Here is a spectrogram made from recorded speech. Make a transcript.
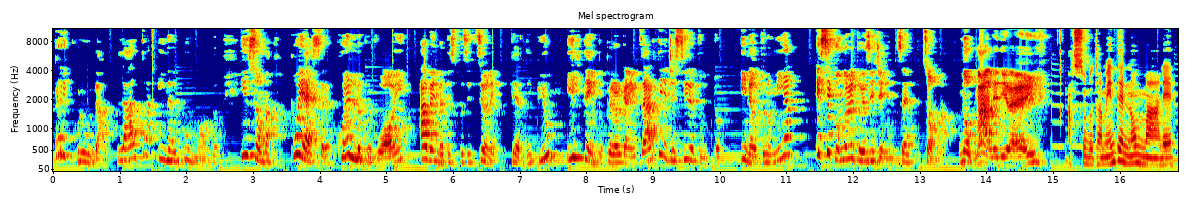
precluda l'altra in alcun modo. Insomma, puoi essere quello che vuoi, avendo a disposizione per di più il tempo per organizzarti e gestire tutto, in autonomia e secondo le tue esigenze. Insomma, non male direi. Assolutamente non male.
